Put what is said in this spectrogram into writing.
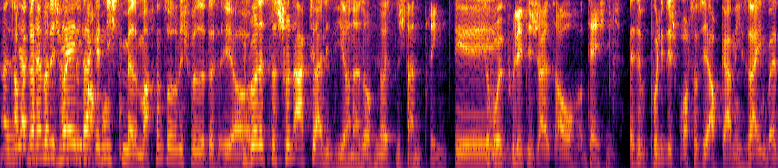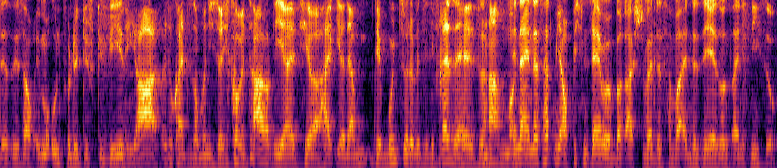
Also aber Jan das würde ich heutzutage nicht mehr machen, sondern ich würde das eher... du würdest das schon aktualisieren, also auf den neuesten Stand bringen. Äh, Sowohl politisch als auch technisch. Also politisch braucht das ja auch gar nicht sein, weil das ist auch immer unpolitisch gewesen. Ja, du kannst jetzt aber nicht solche Kommentare wie halt hier, halt ihr den Mund zu, damit sie die Fresse hält. So. Nein, das hat mich auch ein bisschen selber überrascht, weil das war in der Serie sonst eigentlich nicht so.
